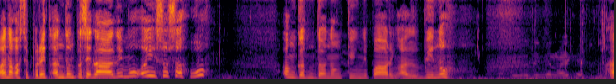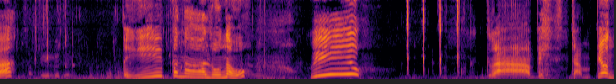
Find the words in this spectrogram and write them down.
Ah, nakaseparate. Andun pa sa ilalim mo. Ay, sus. Oh. Ang ganda ng king ni paring Alvin, Mikey. Ha? Ay, panalo na, oh. Whew! Grabe, champion.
